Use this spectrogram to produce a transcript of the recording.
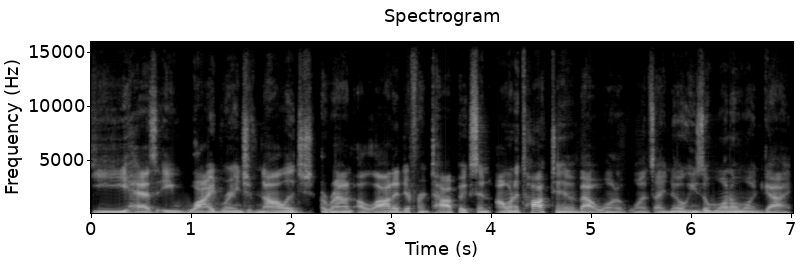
he has a wide range of knowledge around a lot of different topics. And I want to talk to him about one of ones. I know he's a one on one guy.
